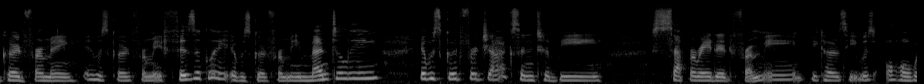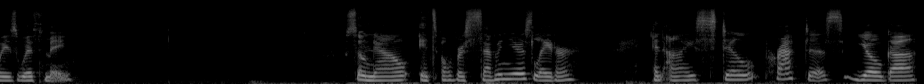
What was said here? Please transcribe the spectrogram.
good for me. It was good for me physically, it was good for me mentally. It was good for Jackson to be separated from me because he was always with me. So now it's over seven years later, and I still practice yoga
